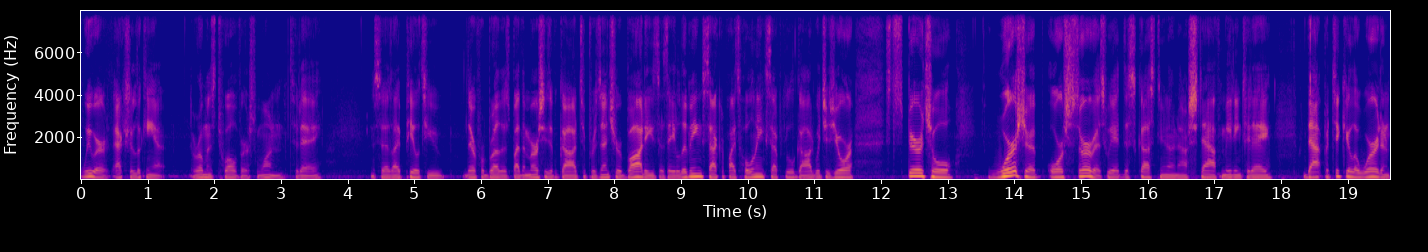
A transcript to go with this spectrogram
we were actually looking at Romans 12, verse 1 today. It says, I appeal to you, therefore, brothers, by the mercies of God, to present your bodies as a living sacrifice, holy and acceptable God, which is your spiritual worship or service. We had discussed, you know, in our staff meeting today, that particular word. And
